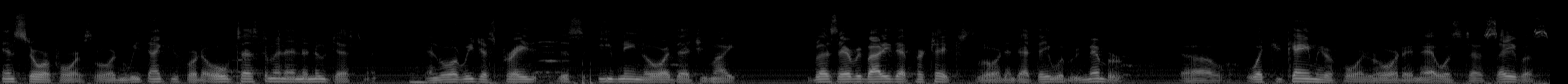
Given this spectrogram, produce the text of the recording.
in store for us, Lord. And we thank you for the Old Testament and the New Testament. And Lord, we just pray this evening, Lord, that you might bless everybody that partakes, Lord, and that they would remember uh, what you came here for, Lord, and that was to save us.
